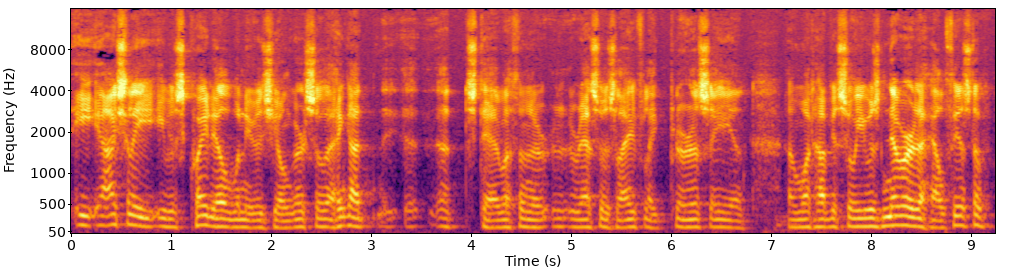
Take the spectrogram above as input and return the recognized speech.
he actually he was quite ill when he was younger. So I think that, that stayed with him the rest of his life, like pleurisy and, and what have you. So he was never the healthiest of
